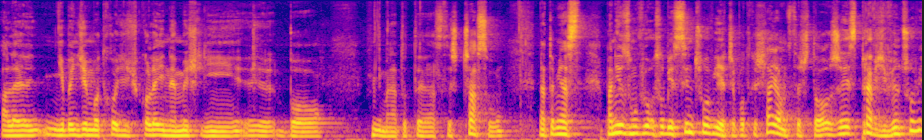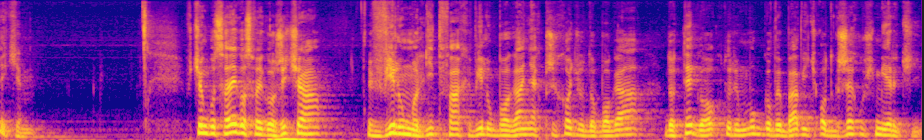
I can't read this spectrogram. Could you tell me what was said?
ale nie będziemy odchodzić w kolejne myśli, y, bo nie ma na to teraz też czasu. Natomiast Pan Jezus mówił o sobie Syn Człowieczy, podkreślając też to, że jest prawdziwym człowiekiem. W ciągu całego swojego życia, w wielu modlitwach, w wielu błaganiach przychodził do Boga, do tego, który mógł go wybawić od grzechu śmierci,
